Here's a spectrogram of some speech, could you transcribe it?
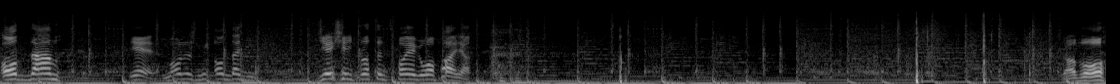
Oddam. Nie, możesz mi oddać 10% Twojego łapania. Brawo.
